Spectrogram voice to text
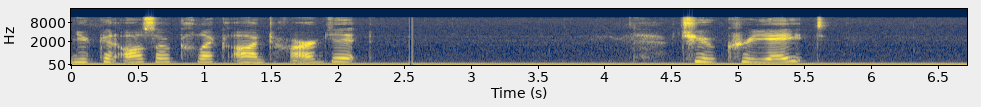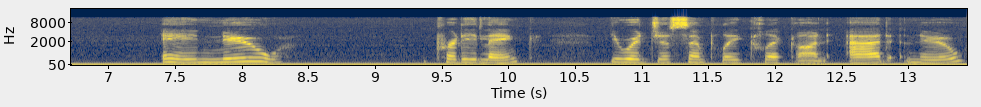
you can also click on target to create a new pretty link you would just simply click on add new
